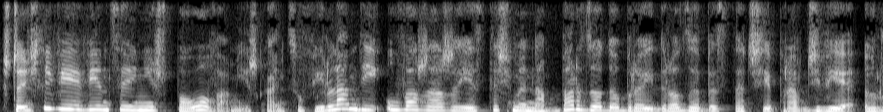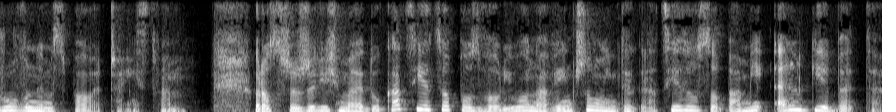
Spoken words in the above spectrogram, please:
Szczęśliwie więcej niż połowa mieszkańców Irlandii uważa, że jesteśmy na bardzo dobrej drodze, by stać się prawdziwie równym społeczeństwem. Rozszerzyliśmy edukację, co pozwoliło na większą integrację z osobami LGBT.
